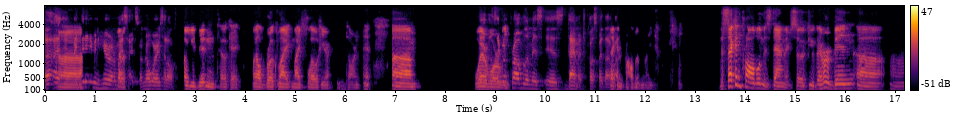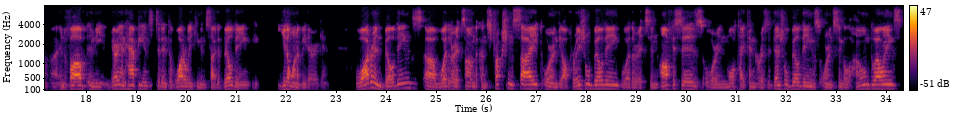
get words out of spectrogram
I, I, I, uh, didn't even hear it on my side, so no worries at all. Oh, you didn't? Okay. Well, broke my my flow here. Darn it. Um, where the, the were second problem is is damage caused by that. Second water. problem, right? The second problem is damage. So if you've ever been uh, uh, involved in the very unhappy incident of water leaking inside a building, you don't want to be there again. Water in buildings, uh, whether it's on the construction site or in the operational building, whether it's in offices or in multi-tenant residential buildings or in single home dwellings,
